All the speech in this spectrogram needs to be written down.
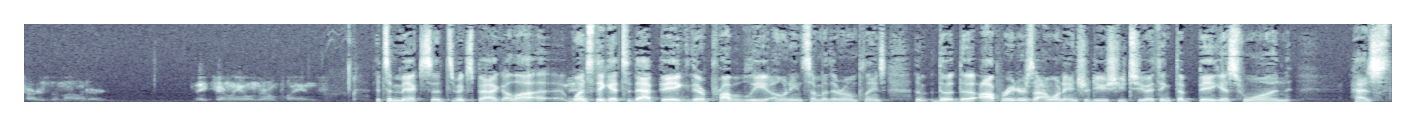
charters them out, or they generally own their own planes? It's a mix. It's a mixed bag. A lot. Once they get to that big, they're probably owning some of their own planes. The the, the operators that I want to introduce you to, I think the biggest one has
